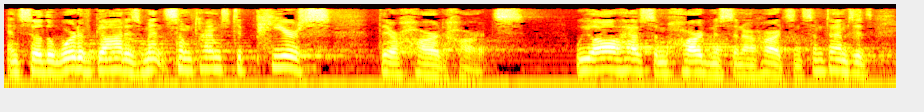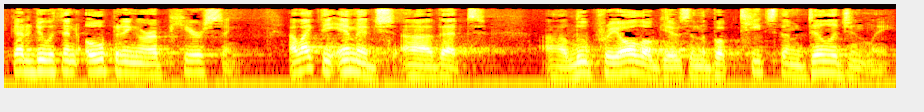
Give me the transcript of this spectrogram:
And so the Word of God is meant sometimes to pierce their hard hearts. We all have some hardness in our hearts, and sometimes it's got to do with an opening or a piercing. I like the image uh, that uh, Lou Priolo gives in the book Teach Them Diligently.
